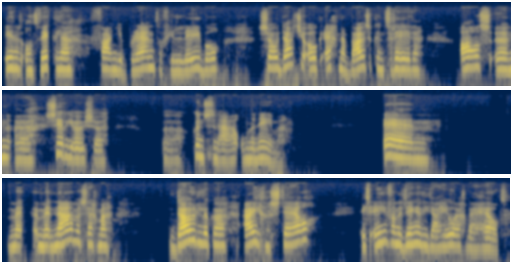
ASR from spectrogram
in het ontwikkelen van je brand of je label, zodat je ook echt naar buiten kunt treden als een uh, serieuze uh, kunstenaar, ondernemer. En met, met name zeg maar duidelijke eigen stijl is een van de dingen die daar heel erg bij helpt.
